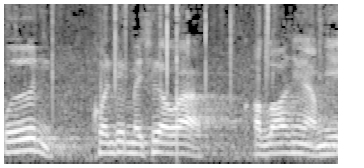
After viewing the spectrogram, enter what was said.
ฟื้น คนที่ไม่เชื่อว่าอัลลอฮ์เนี่ยมี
